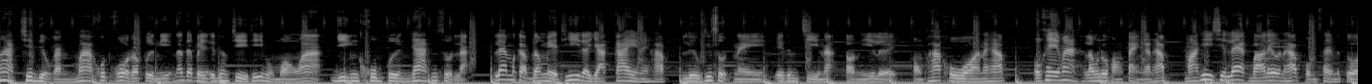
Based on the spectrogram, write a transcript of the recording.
มากเช่นเดียวกันมากโคตรๆแล้วปืนนี้น่าจะเป็น SMG ที่ผมมองว่ายิงคุมปืนยากที่สุดละแลกมากับ damage ที่ระยะใกล้นะครับเร็วที่สุดใน SMG ณตอนนี้เลยของภาคโควอนะครับโอเคมาเรามาดูของแต่งกันครับมาที่ชิ้นแรกบาร์เรลนะครับผมใส่เป็นตัว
